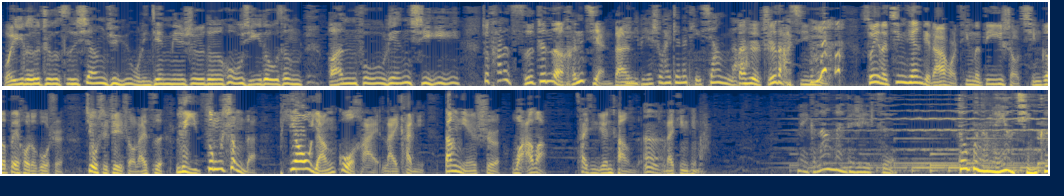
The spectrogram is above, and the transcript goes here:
为了这次相聚，我连见面时的呼吸都曾反复练习。就他的词真的很简单，你别说，还真的挺像的。但是直达心意。所以呢，今天给大家伙听的第一首情歌背后的故事，就是这首来自李宗盛的《漂洋过海来看你》，当年是娃娃蔡幸娟唱的。嗯，来听听吧。每个浪漫的日子都不能没有情歌，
